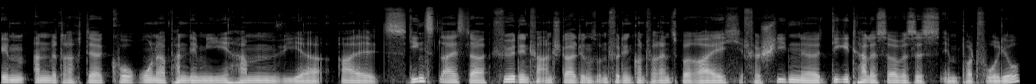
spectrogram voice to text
Im Anbetracht der Corona-Pandemie haben wir als Dienstleister für den Veranstaltungs- und für den Konferenzbereich verschiedene digitale Services im Portfolio.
